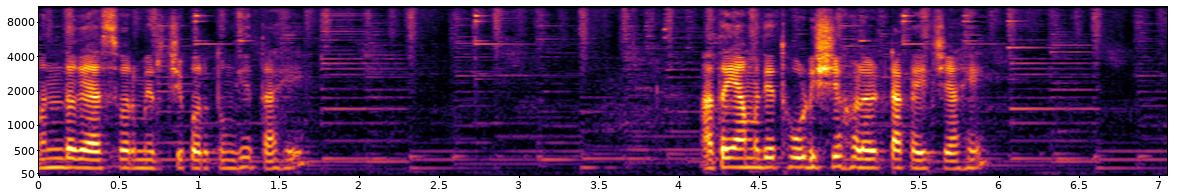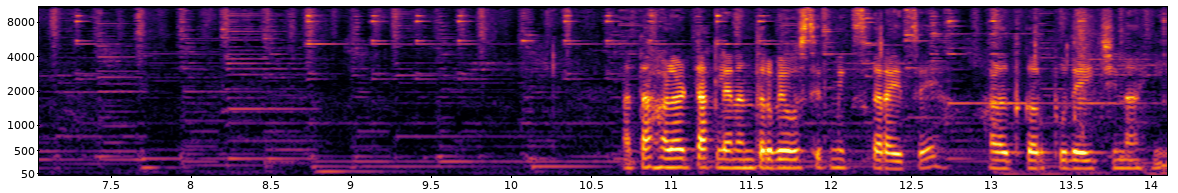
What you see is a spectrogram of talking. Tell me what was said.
मंद गॅसवर मिरची परतून घेत आहे. आता यामध्ये थोडीशी हळद टाकायची आहे. आता हळद टाकल्यानंतर व्यवस्थित मिक्स करायचे हळद करपू द्यायची नाही.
